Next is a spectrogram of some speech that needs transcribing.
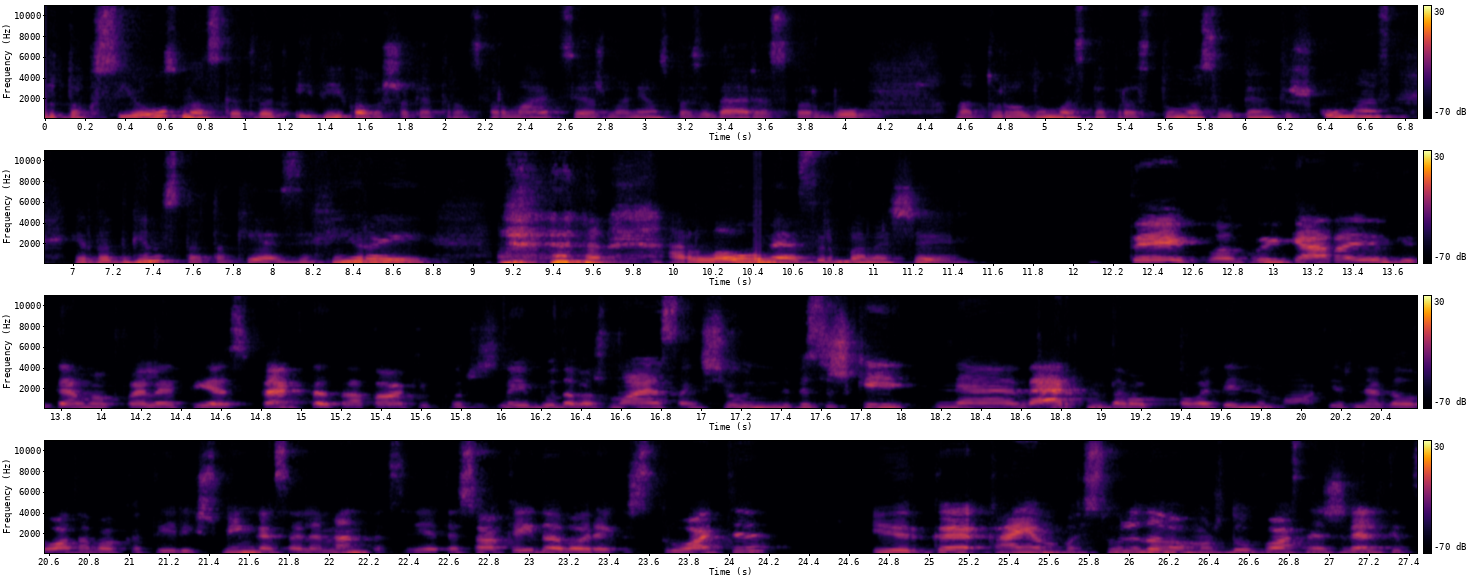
Ir toks jausmas, kad vat, įvyko kažkokia transformacija, žmonėms pasidarė svarbu natūralumas, paprastumas, autentiškumas ir vad gimsta tokie zefyrai ar laumės ir panašiai. Taip, labai gerą irgi temą palėtį aspektą, tą tokį, kur, žinai, būdavo žmonės anksčiau visiškai nevertindavo pavadinimo ir negalvodavo, kad tai reikšmingas elementas. Jie tiesiog eidavo registruoti ir ką, ką jam pasiūlydavo, maždaug vos nežvelgit,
